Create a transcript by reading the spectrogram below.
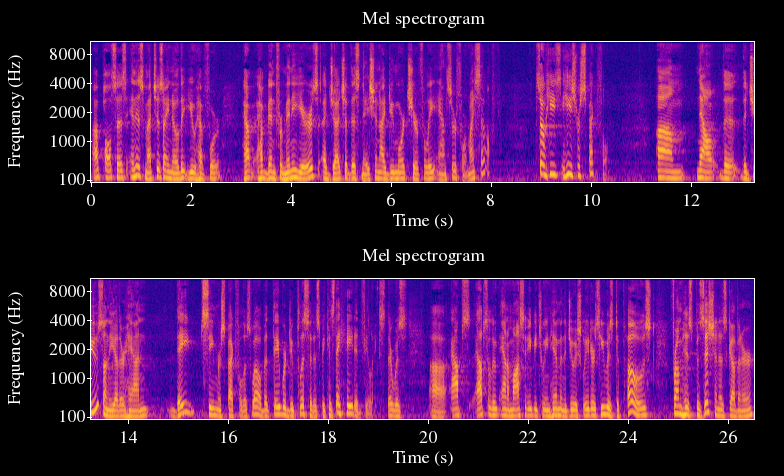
uh, Paul says, Inasmuch as I know that you have, for, have, have been for many years a judge of this nation, I do more cheerfully answer for myself. So he's, he's respectful. Um, now, the, the Jews, on the other hand, they seem respectful as well, but they were duplicitous because they hated Felix. There was uh, abs- absolute animosity between him and the Jewish leaders. He was deposed from his position as governor,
